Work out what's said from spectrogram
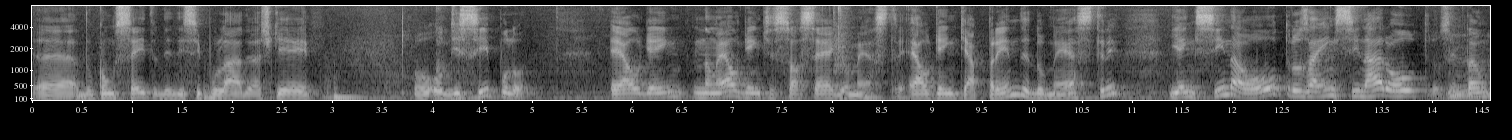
é, do conceito de discipulado. Eu acho que o, o discípulo é alguém, não é alguém que só segue o mestre, é alguém que aprende do mestre e ensina outros a ensinar outros. Uhum. Então,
